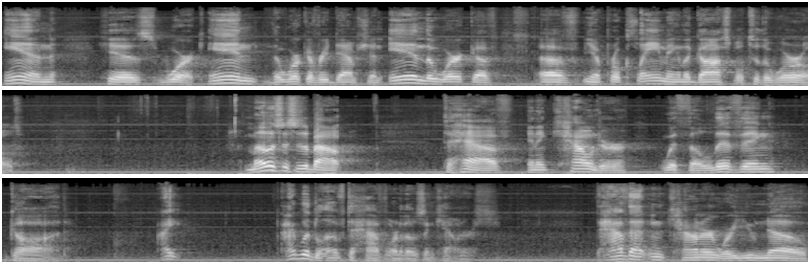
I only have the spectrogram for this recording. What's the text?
in his work, in the work of redemption, in the work of of you know, proclaiming the gospel to the world. Moses is about to have an encounter with the living God. I, I would love to have one of those encounters. To have that encounter where you know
